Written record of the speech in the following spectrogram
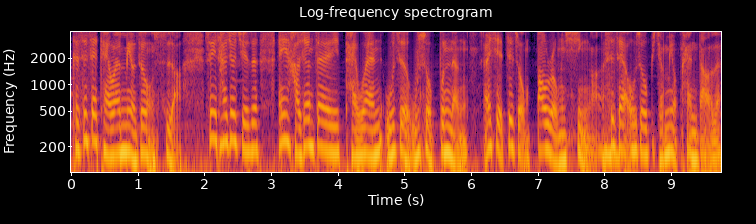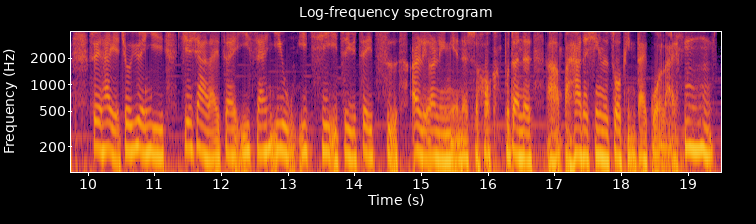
可是，在台湾没有这种事啊，所以他就。觉得哎，好像在台湾舞者无所不能，而且这种包容性啊，是在欧洲比较没有看到的，所以他也就愿意接下来在一三一五一七，以至于这一次二零二零年的时候，不断的啊把他的新的作品带过来。嗯哼。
